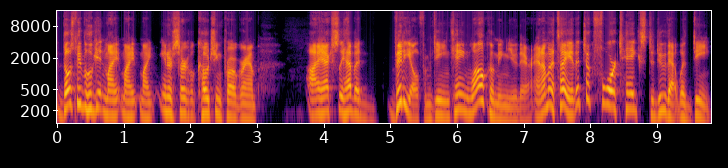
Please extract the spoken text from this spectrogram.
those people who get in my my my inner circle coaching program, I actually have a video from Dean Cain welcoming you there, and I'm going to tell you that took four takes to do that with Dean.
